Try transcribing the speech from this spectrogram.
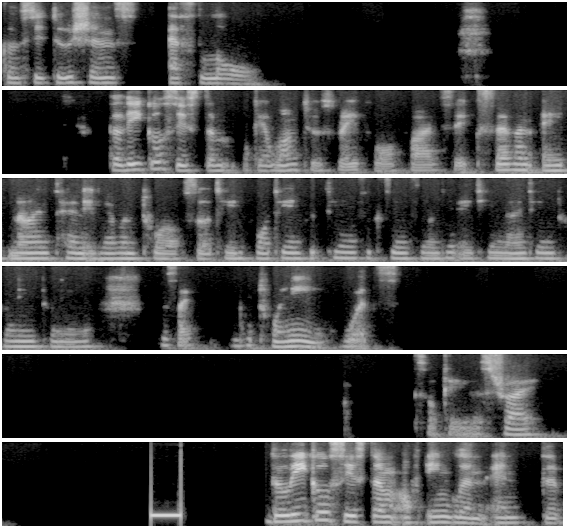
constitutions as law. The legal system, okay, 1, 2, 3, 4, 5, 6, 7, 8, 9, 10, 11, 12, 13, 14, 15, 16, 17, 18, 19, 20, 21. It's like 20 words. Okay, let's try. The legal system of England and the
